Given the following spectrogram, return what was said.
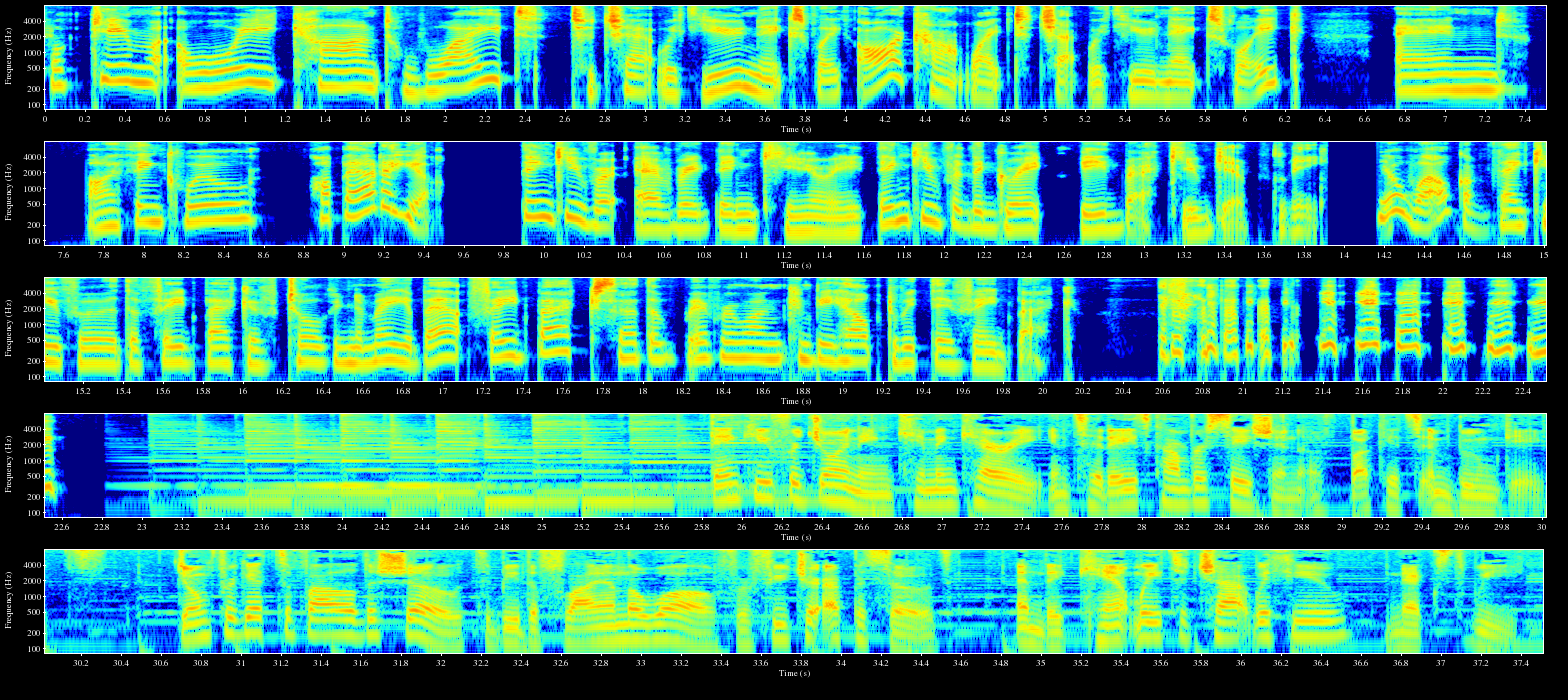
well, Kim, we can't wait to chat with you next week. I can't wait to chat with you next week. And I think we'll hop out of here. Thank you for everything, Kerry. Thank you for the great feedback you give me. You're welcome. Thank you for the feedback of talking to me about feedback so that everyone can be helped with their feedback. Thank you for joining Kim and Kerry in today's conversation of buckets and boom gates. Don't forget to follow the show to be the fly on the wall for future episodes, and they can't wait to chat with you next week.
